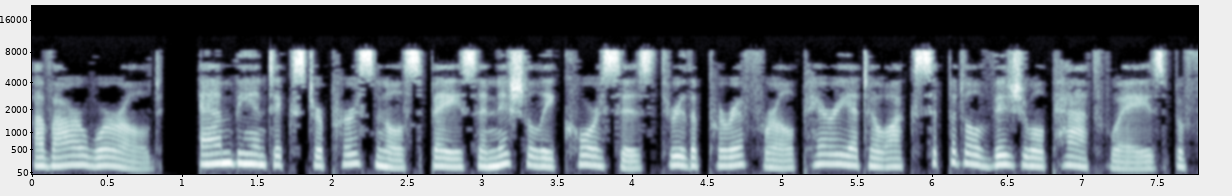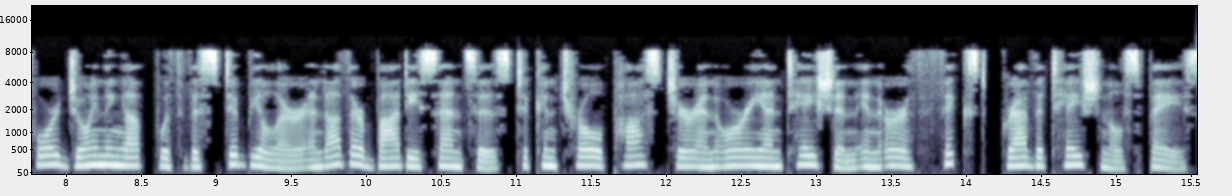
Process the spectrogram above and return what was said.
of our world. Ambient extrapersonal space initially courses through the peripheral parieto-occipital visual pathways before joining up with vestibular and other body senses to control posture and orientation in Earth-fixed, gravitational space.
